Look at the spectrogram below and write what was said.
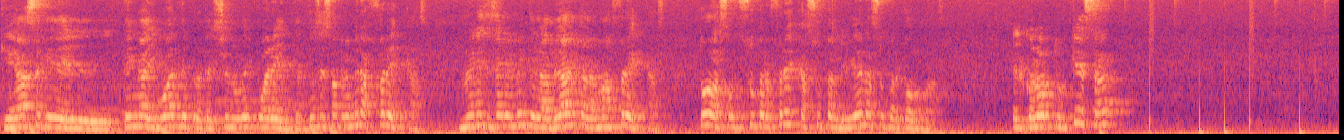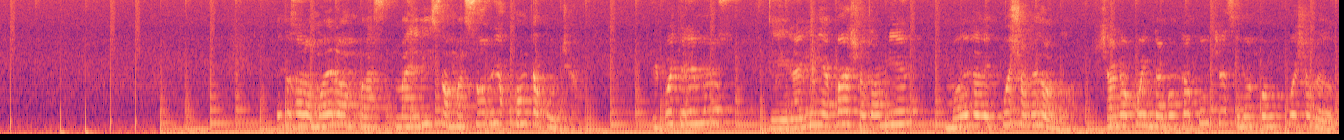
que hace que tenga igual de protección UV40. Entonces son remeras frescas. No es necesariamente la blanca la más frescas. Todas son súper frescas, súper livianas, súper cómodas. El color turquesa. Estos son los modelos más, más lisos, más sobrios, con capucha. Después tenemos la línea Payo también, modelo de cuello redondo. Ya no cuenta con capucha, sino con cuello redondo.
